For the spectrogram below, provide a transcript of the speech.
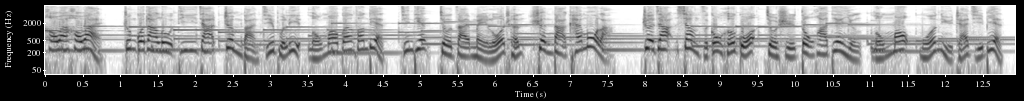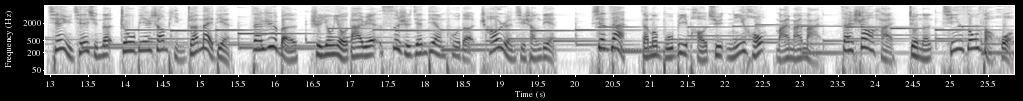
号外号外！中国大陆第一家正版吉卜力龙猫官方店今天就在美罗城盛大开幕啦！这家巷子共和国就是动画电影《龙猫魔女宅急便》《千与千寻》的周边商品专卖店，在日本是拥有大约四十间店铺的超人气商店。现在咱们不必跑去霓虹买买买，在上海就能轻松扫货。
